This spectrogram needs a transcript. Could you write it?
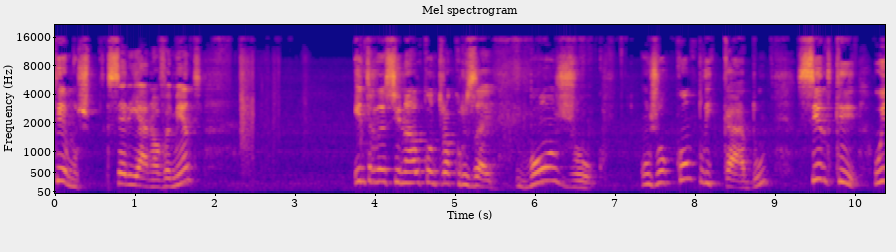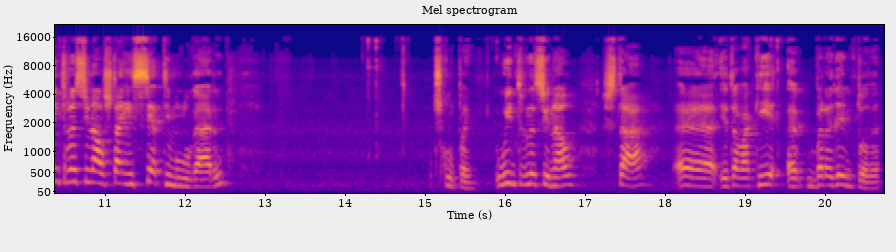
Temos Série A novamente. Internacional contra o Cruzeiro. Bom jogo. Um jogo complicado, sendo que o Internacional está em sétimo lugar. Desculpem, o Internacional está. Uh, eu estava aqui, uh, baralhei-me toda.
